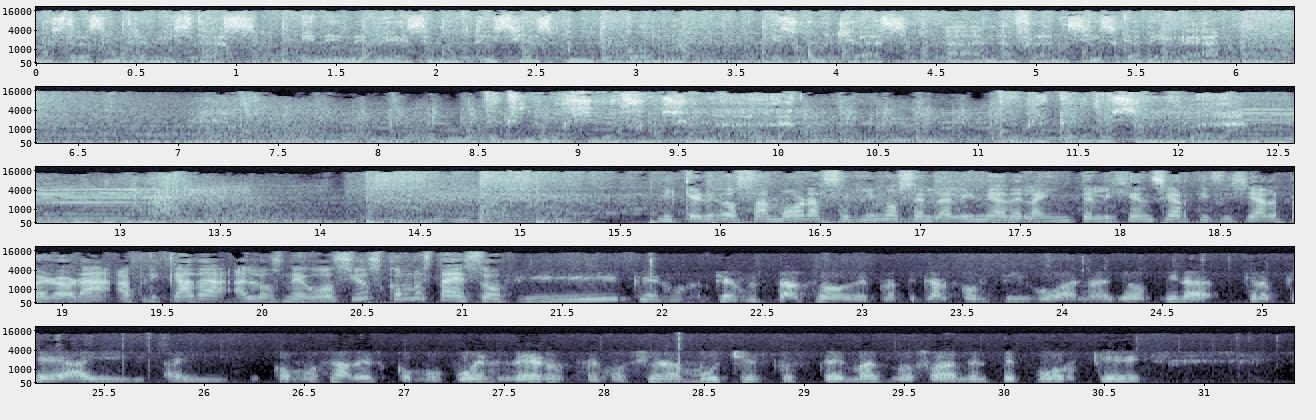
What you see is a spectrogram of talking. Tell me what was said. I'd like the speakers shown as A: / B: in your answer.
A: Nuestras entrevistas en mbsnoticias.com. Escuchas a Ana Francisca Vega. Tecnología funcional con Ricardo Zamora.
B: Mi querido Zamora, seguimos en la línea de la inteligencia artificial, pero ahora aplicada a los negocios. ¿Cómo está eso?
C: Sí, qué, qué gustazo de platicar contigo, Ana. Yo, mira, creo que hay, hay, como sabes, como buen nerd me emociona mucho estos temas, no solamente porque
